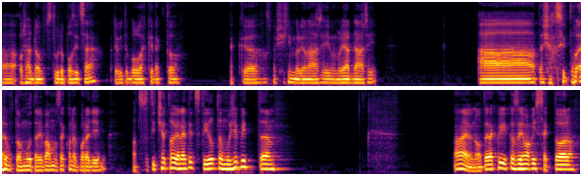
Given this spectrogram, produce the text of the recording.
uh, odhadnout tu do pozice. Kdyby to bylo lehké, tak to tak uh, jsme všichni milionáři, miliardáři. A takže asi tohle jenom k tomu, tady vám moc jako neporadím. A co se týče toho United Steel, to může být... A nevím, no, to je takový jako zajímavý sektor.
